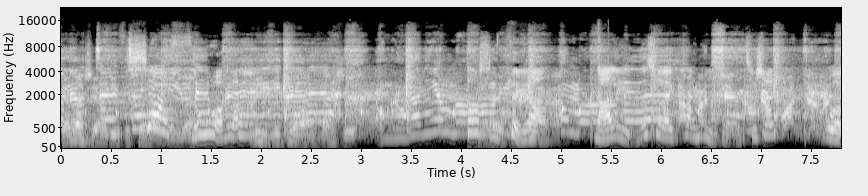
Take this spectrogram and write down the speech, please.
前段时间荔枝春晚对不对？荔枝春晚当时，当时怎样？哪里？那是来看你的。其实我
